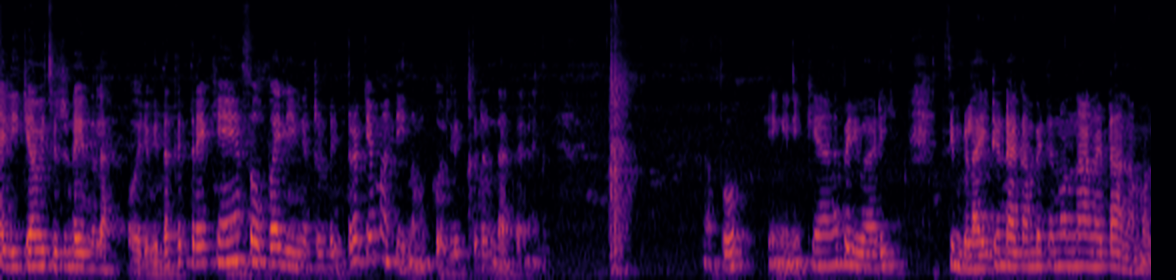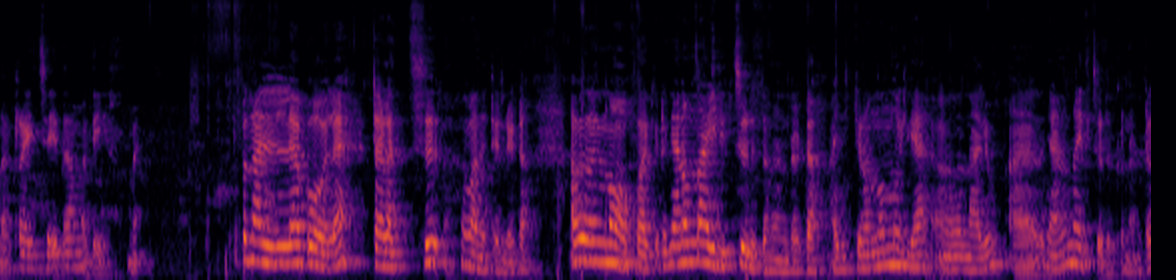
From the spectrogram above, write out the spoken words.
അലിയിക്കാൻ വെച്ചിട്ടുണ്ടായിരുന്നില്ല. ഒരുവിധമൊക്കെ ഇത്രയൊക്കെ സോപ്പ് അലിഞ്ഞിട്ടുണ്ട്. ഇത്രയൊക്കെ മതി. നമുക്കൊരു ലിക്വിഡ് ഉണ്ടാക്കാനായിട്ട്. അപ്പോൾ എങ്ങനെയൊക്കെയാണ് പരിപാടി? സിമ്പിളായിട്ട് ഉണ്ടാക്കാൻ പറ്റുന്ന ഒന്നാണ് കേട്ടോ. നമ്മളൊന്ന് ട്രൈ ചെയ്താൽ മതി. ഇപ്പോൾ നല്ല പോലെ തിളച്ച് വന്നിട്ടുണ്ട് കേട്ടോ. അപ്പോൾ ഇതൊന്ന് ഓഫാക്കിയിട്ട് ഞാനൊന്ന് അരിച്ചെടുക്കുന്നുണ്ട് കേട്ടോ. അരിക്കണമെന്നൊന്നുമില്ല. എന്നാലും ഞാനൊന്ന് അരിച്ചെടുക്കുന്നുണ്ട്.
